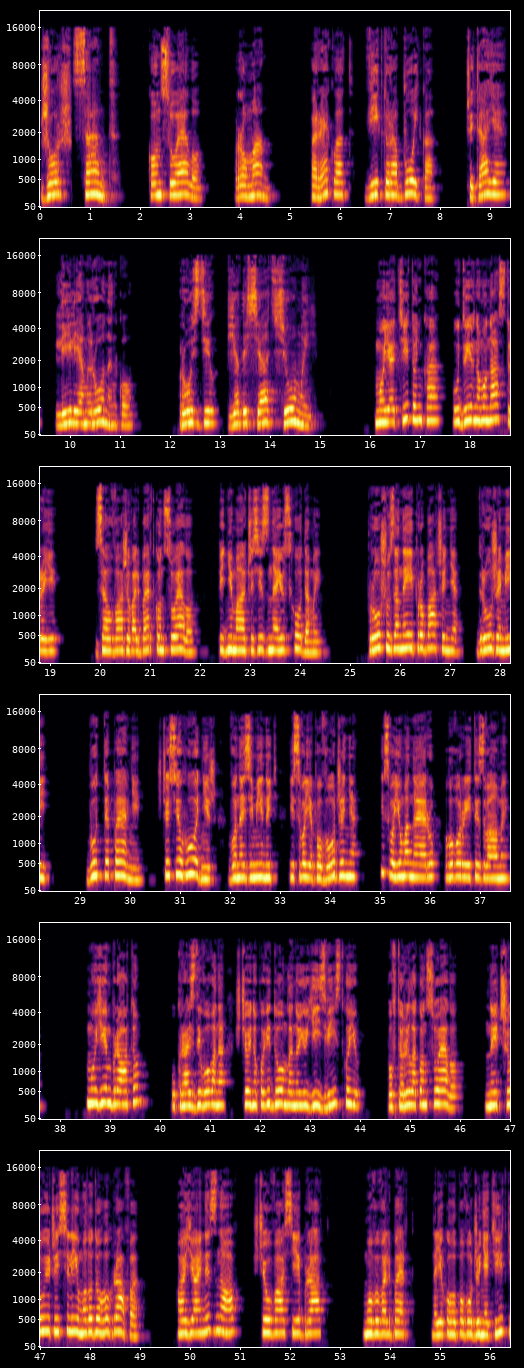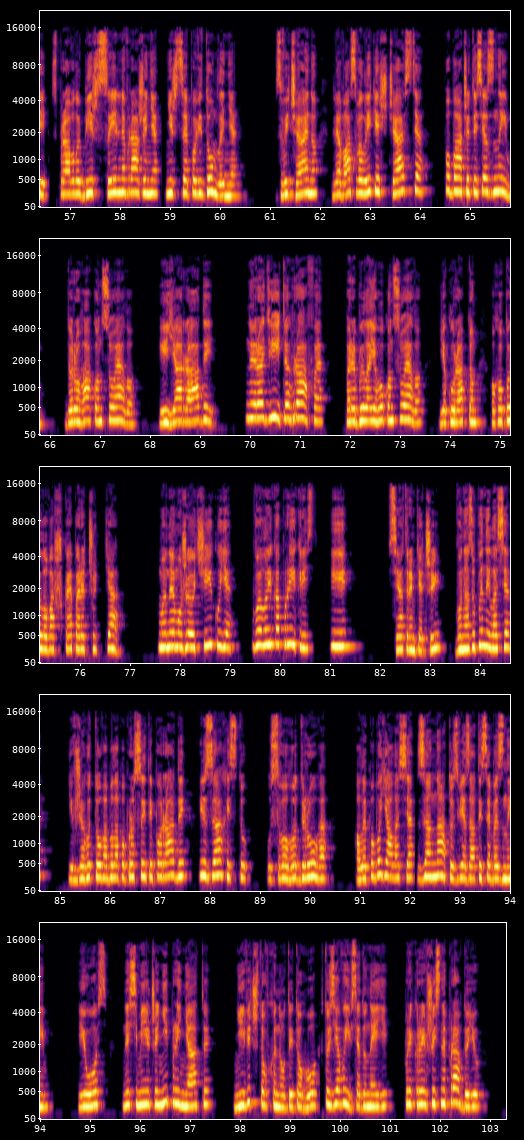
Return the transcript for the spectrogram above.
Жорж Санд, Консуело, Роман. Переклад Віктора Бойка читає Лілія Мироненко. Розділ 57 Моя тітонька у дивному настрої, зауважив Альберт Консуело, піднімаючись із нею сходами. Прошу за неї пробачення, друже мій. Будьте певні, що сьогодні ж вона змінить і своє поводження, і свою манеру говорити з вами. Моїм братом, украй здивована щойно повідомленою їй звісткою, повторила консуело, не чуючи слів молодого графа. А я й не знав, що у вас є брат, мовив Альберт, на якого поводження тітки справило більш сильне враження, ніж це повідомлення. Звичайно, для вас велике щастя побачитися з ним, дорога консуело, і я радий. Не радійте, графе, перебила його консуело, яку раптом охопило важке перечуття. Мене, може, очікує велика прикрість і. Вся тремтячи, вона зупинилася і вже готова була попросити поради і захисту у свого друга, але побоялася занадто зв'язати себе з ним. І ось, не сміючи ні прийняти, ні відштовхнути того, хто з'явився до неї, прикрившись неправдою,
